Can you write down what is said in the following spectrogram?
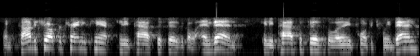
when it's time to show up for training camp, can he pass the physical? And then, can he pass the physical at any point between then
